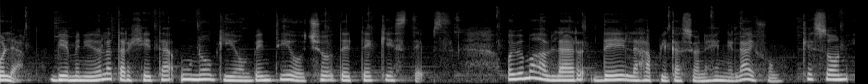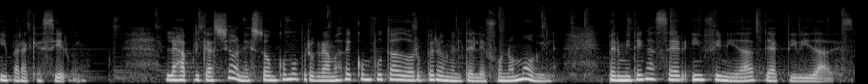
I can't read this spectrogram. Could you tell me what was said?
Hola, bienvenido a la tarjeta 1-28 de Techie Steps. Hoy vamos a hablar de las aplicaciones en el iPhone, qué son y para qué sirven. Las aplicaciones son como programas de computador pero en el teléfono móvil. Permiten hacer infinidad de actividades.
